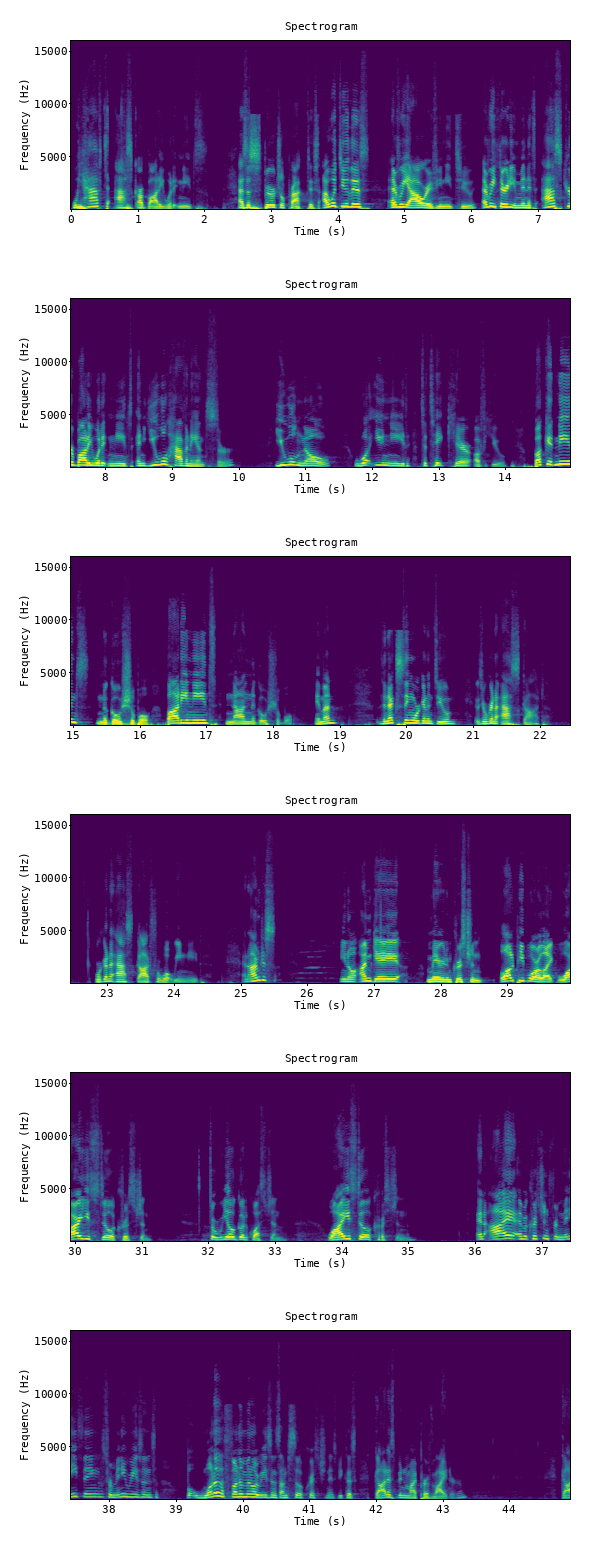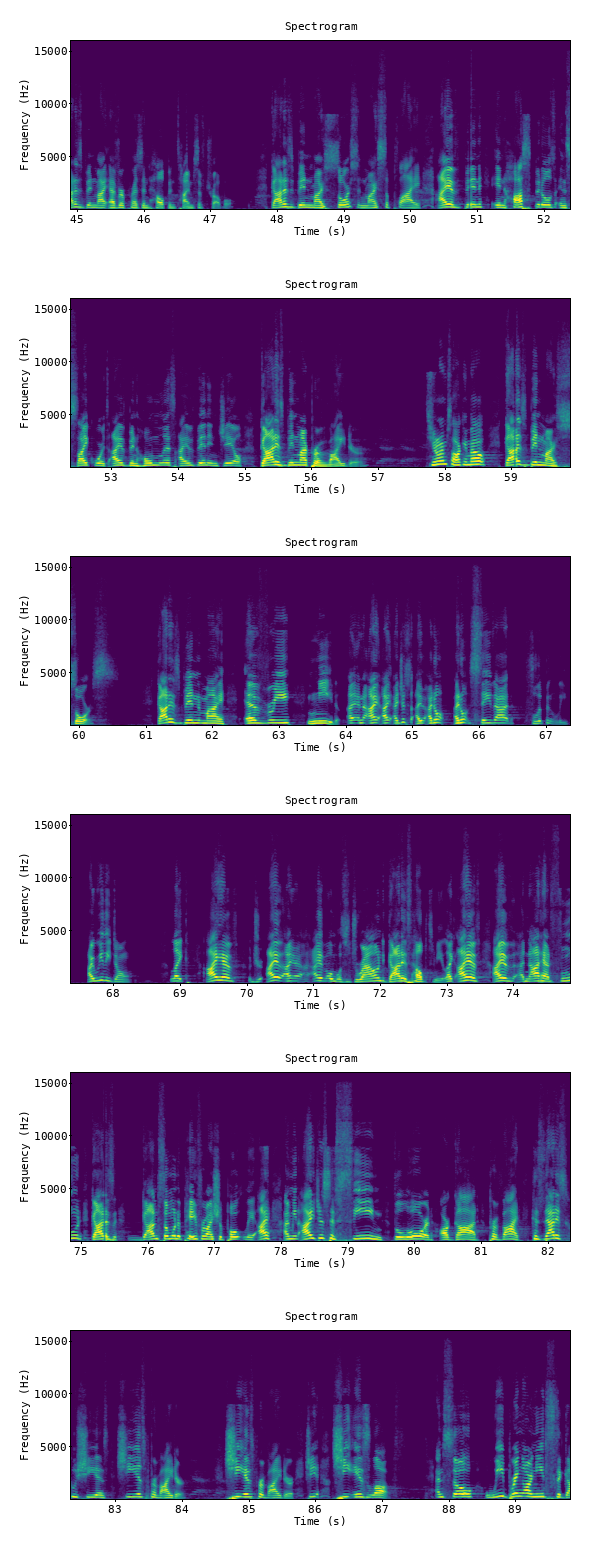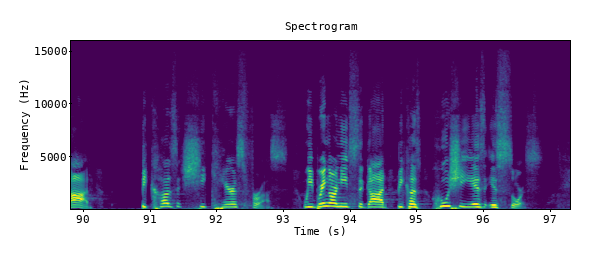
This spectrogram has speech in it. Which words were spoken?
We have to ask our body what it needs as a spiritual practice. I would do this every hour if you need to. Every 30 minutes, ask your body what it needs, and you will have an answer. You will know what you need to take care of you. Bucket needs, negotiable. Body needs, non negotiable. Amen? The next thing we're going to do is we're going to ask God. We're going to ask God for what we need. And I'm just, you know, I'm gay, married, and Christian. A lot of people are like, why are you still a Christian? It's a real good question. Why are you still a Christian? And I am a Christian for many things, for many reasons, but one of the fundamental reasons I'm still a Christian is because God has been my provider. God has been my ever present help in times of trouble. God has been my source and my supply. I have been in hospitals and psych wards. I have been homeless. I have been in jail. God has been my provider. Do you know what I'm talking about? God has been my source. God has been my every need. And I, I, I just, I, I, don't, I don't say that flippantly. I really don't. Like I have, I, I, I have almost drowned. God has helped me. Like I have, I have not had food. God has gotten someone to pay for my Chipotle. I, I mean, I just have seen the Lord, our God, provide because that is who she is. She is provider. She is provider. She, she is love. And so we bring our needs to God because she cares for us. We bring our needs to God because who she is is source.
